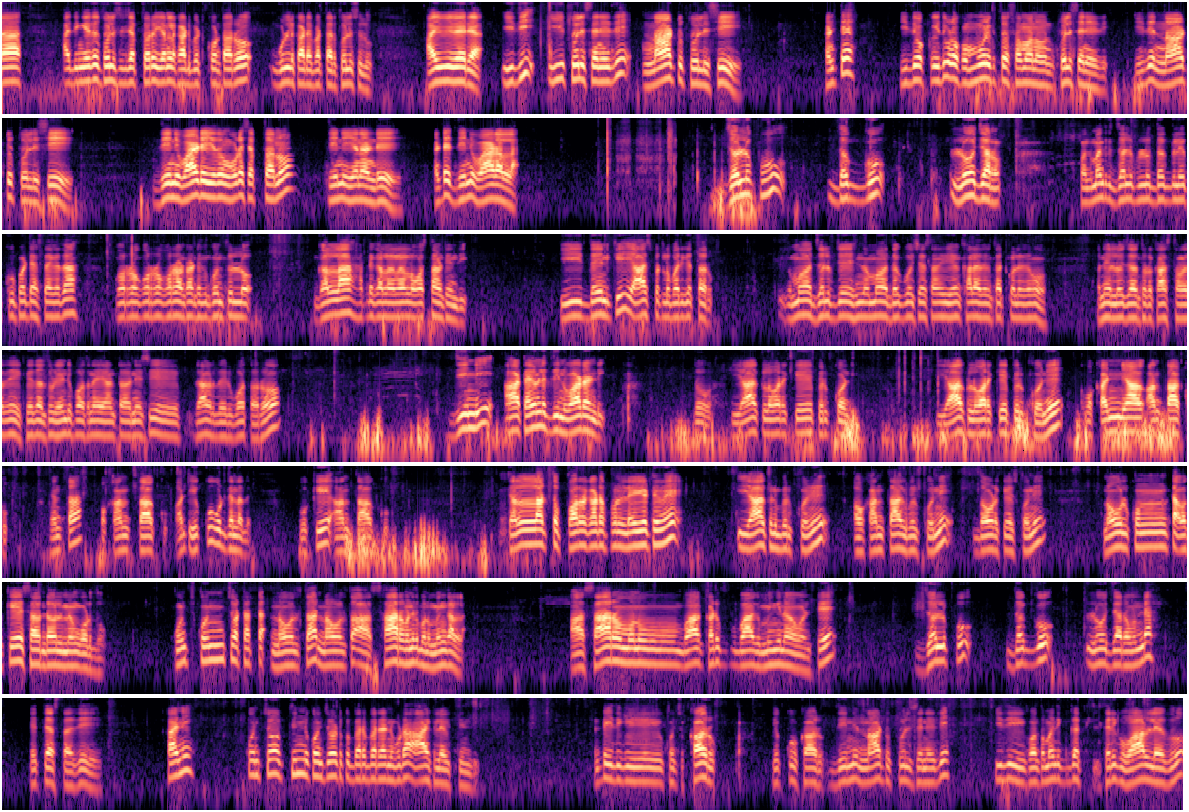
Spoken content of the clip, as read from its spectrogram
అది ఇంకేదో తులసిలు చెప్తారు. ఎండల కాడ పెట్టుకుంటారు. గుళ్ళు కాడ పెడతారు తులసిలు. అవి వేరే. ఇది ఈ తులసి అనేది నాటు తులసి. అంటే ఇది ఒక ఇది కూడా ఒక మూలికతో సమానం తులసి అనేది. ఇది నాటు తులసి. దీన్ని వాడే విధం కూడా చెప్తాను. దీన్ని వినండి. అంటే దీన్ని వాడాల జలుపు దగ్గు లో జ్వరం కొంతమందికి జలుపులు దగ్గులు ఎక్కువ పట్టేస్తాయి కదా. గుర్ర గుర్ర గుర్ర అంటుంటుంది గొంతుల్లో. గల్ల అట్ని గల్ల గల్ల వస్తూ ఉంటుంది. ఈ దానికి హాస్పిటల్ పరిగెత్తారు. అమ్మా జలుబు చేసిందమ్మా దగ్గు వచ్చేస్తుంది ఏం కాలేదేమో తట్టుకోలేదేమో. అనే లోజారంతో కాస్తున్నది పేదలతో ఎండిపోతున్నాయి అంట అనేసి డాక్టర్ దగ్గరికి పోతారు. దీన్ని ఆ టైంలో దీన్ని వాడండి. ఈ ఆకుల వరకే పెరుక్కోండి. ఈ ఆకుల వరకే పెరుక్కొని ఒక అన్ని అంతాకు. ఎంత? ఒక అంతాకు. అంటే ఎక్కువ కూడా తిన్నది. ఒకే అంతాకు. తెల్లటితో పొరగడపని లేయటమే ఈ ఆకుని పెరుక్కొని ఒక అంతాకు పెరుక్కొని దవడకేసుకొని నవ్వులుకుంటా ఒకేసారి నవ్వులు మింగకూడదు. కొంచెం కొంచెం అట్ట నవ్వులుతా నవ్వులుతా ఆ సారం అనేది మనం మింగల్ల. ఆ సారం మనం బాగా కడుపు బాగా మింగినామంటే జలుపు దగ్గు లో జ్వరం ఉండే ఎత్తేస్తుంది. కానీ కొంచెం తిన్ను కొంచెం చోటుకు బెరబెరని కూడా ఆకలి అవుతుంది అంటే ఇది కొంచెం కారు. ఎక్కువ కారు. దీన్ని నాటు తులసి అనేది ఇది కొంతమందికి ఇంకా సరిగ్గా వాడలేదు.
